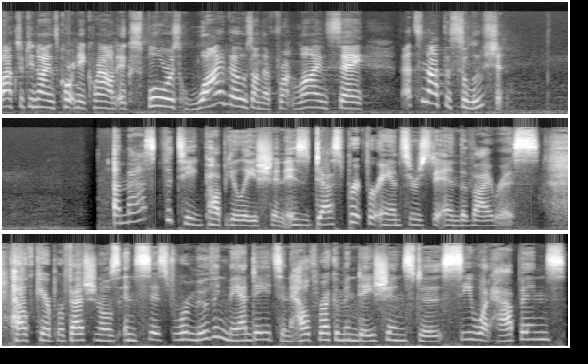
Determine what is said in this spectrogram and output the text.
Fox 59's Courtney Crown explores why those on the front lines say that's not the solution. A mask fatigue population is desperate for answers to end the virus. Healthcare professionals insist removing mandates and health recommendations to see what happens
